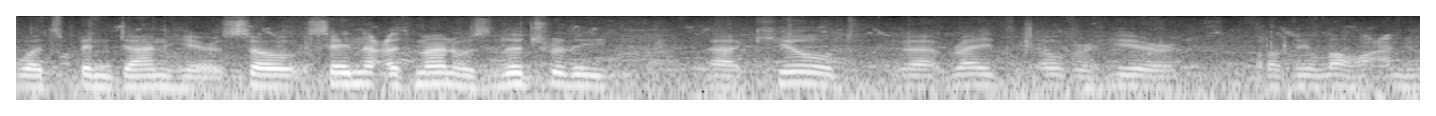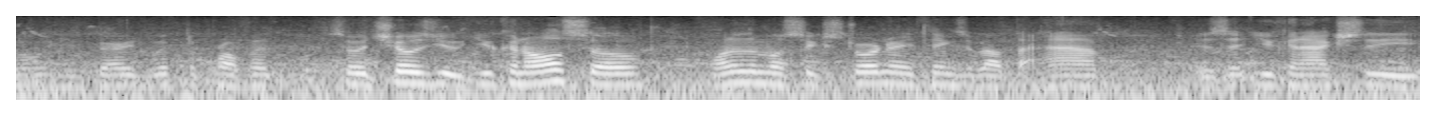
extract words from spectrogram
what's been done here. So Sayyidina Uthman was literally uh, killed uh, right over here. Radiallahu anhu. He's buried with the Prophet. So it shows you, you can also, one of the most extraordinary things about the app is that you can actually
